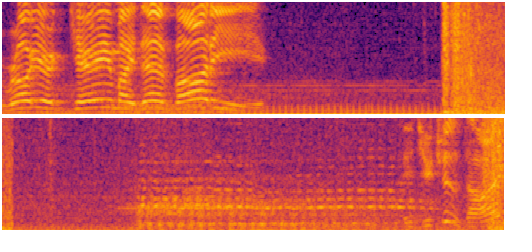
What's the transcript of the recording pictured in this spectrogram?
bro. You're carrying my dead body. Did you just die?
